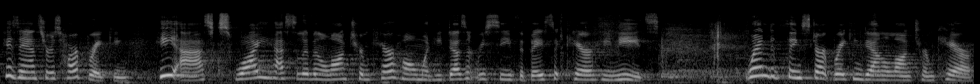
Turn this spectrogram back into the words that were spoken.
his answer is heartbreaking. He asks why he has to live in a long-term care home when he doesn't receive the basic care he needs. When did things start breaking down in long-term care?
